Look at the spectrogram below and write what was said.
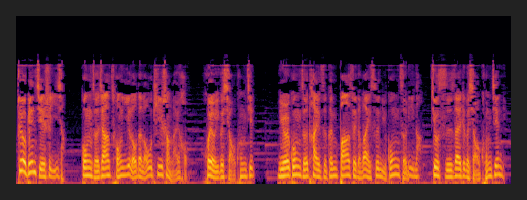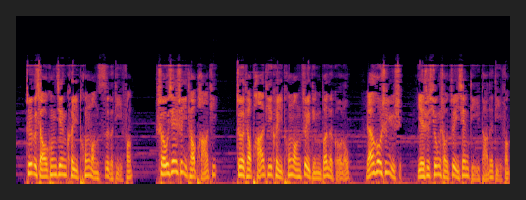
这边解释一下，宫泽家从一楼的楼梯上来后，会有一个小空间，女儿宫泽太子跟八岁的外孙女宫泽丽娜就死在这个小空间里。这个小空间可以通往四个地方，首先是一条爬梯，这条爬梯可以通往最顶端的阁楼。然后是浴室，也是凶手最先抵达的地方。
